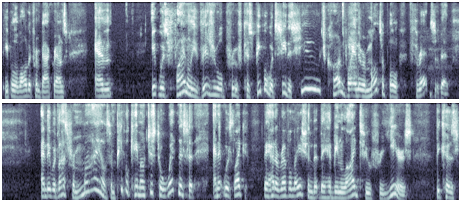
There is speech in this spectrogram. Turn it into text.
people of all different backgrounds. And it was finally visual proof because people would see this huge convoy and there were multiple threads of it. And they would last for miles and people came out just to witness it. And it was like they had a revelation that they had been lied to for years because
